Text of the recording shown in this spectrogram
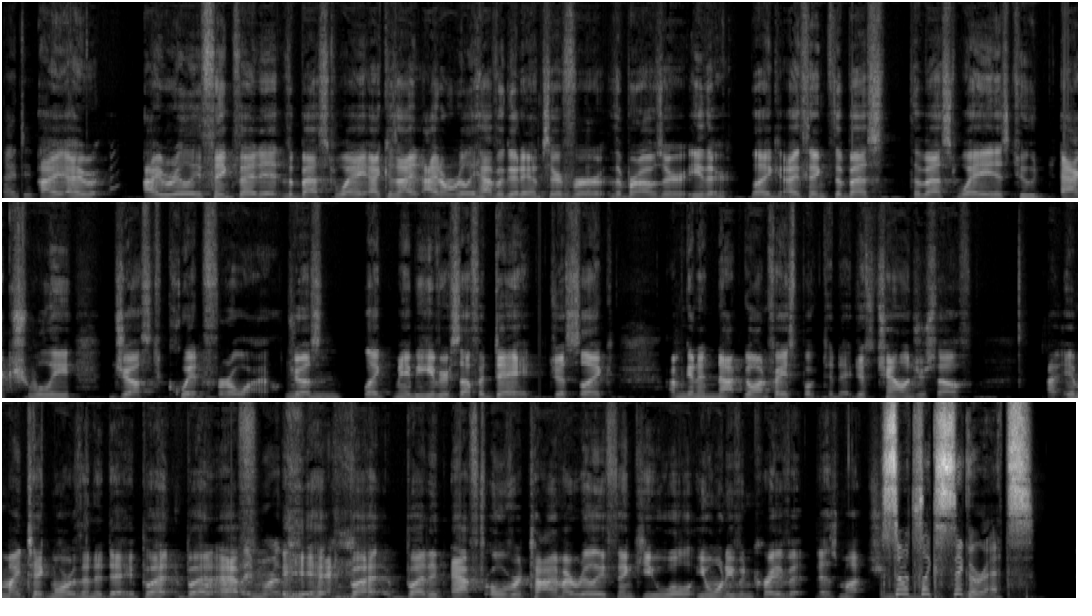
I do. I, I I really think that it, the best way because I, I don't really have a good answer for the browser either. Like I think the best the best way is to actually just quit for a while. Just like maybe give yourself a day. Just like I'm gonna not go on Facebook today. Just challenge yourself. Uh, It might take more than a day, but but Probably af- more than a yeah, day. but but it, after over time, I really think you will you won't even crave it as much. So it's like cigarettes.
